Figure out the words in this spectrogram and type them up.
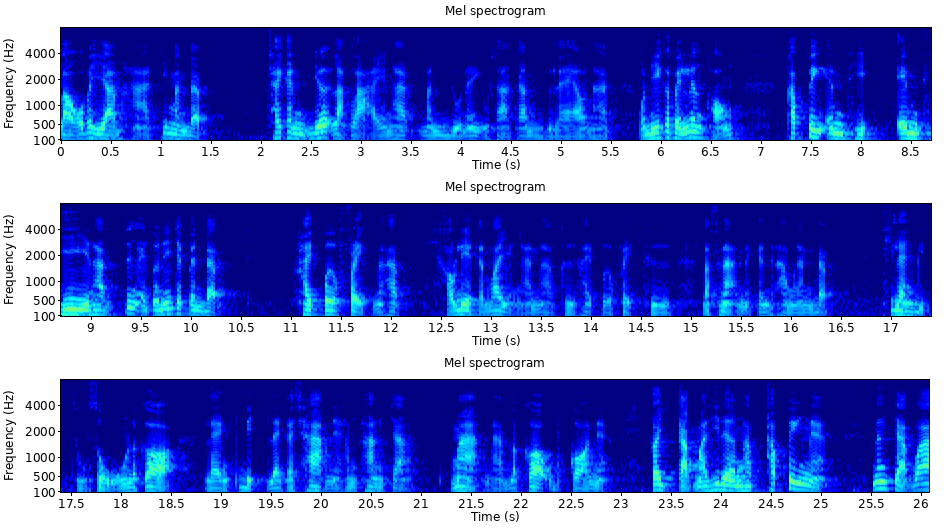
เราก็พยายามหาที่มันแบบใช้กันเยอะหลากหลายนะครับมันอยู่ในอุตสาหกรรมอยู่แล้วนะครับ วันนี้ก็เป็นเรื่องของ cupping MT MT นะครับซึ่งไอ้ตัวนี้จะเป็นแบบ hyper flex นะครับเขาเรียกกันว่าอย่างนั้นนะครับคือ hyper flex คือลักษณะเนี่ยการจะทำงานแบบที่แรงบิดสูงๆ แล้วก็แรงบิดแรงกระชากเนี่ยค่อนข้างจะมากนะครับแล้วก็อุปกรณ์เนี่ยก็กลับมาที่เดิมครับ cupping เนี่ยเนื่องจากว่า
